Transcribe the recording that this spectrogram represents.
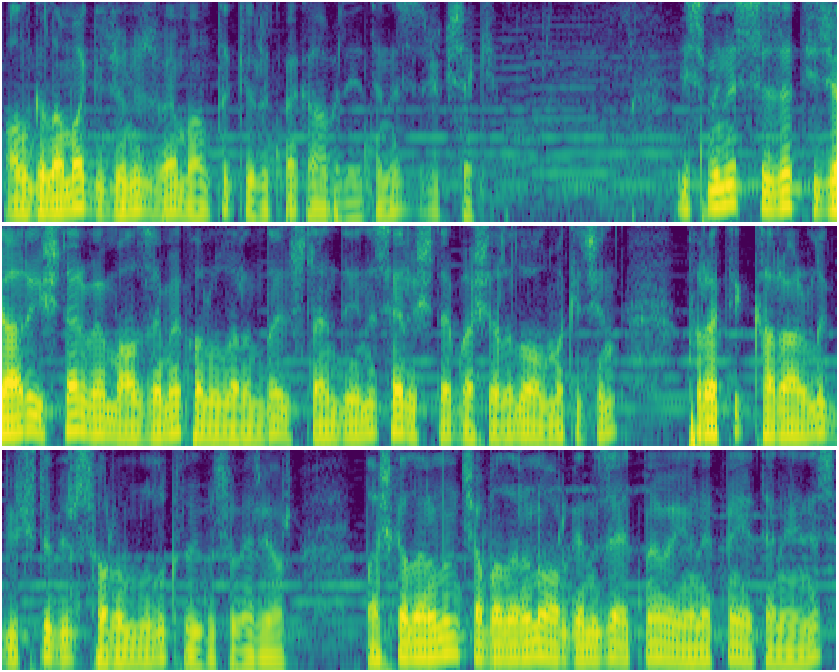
Algılama gücünüz ve mantık yürütme kabiliyetiniz yüksek.'' İsminiz size ticari işler ve malzeme konularında üstlendiğiniz her işte başarılı olmak için pratik, kararlı, güçlü bir sorumluluk duygusu veriyor. Başkalarının çabalarını organize etme ve yönetme yeteneğiniz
